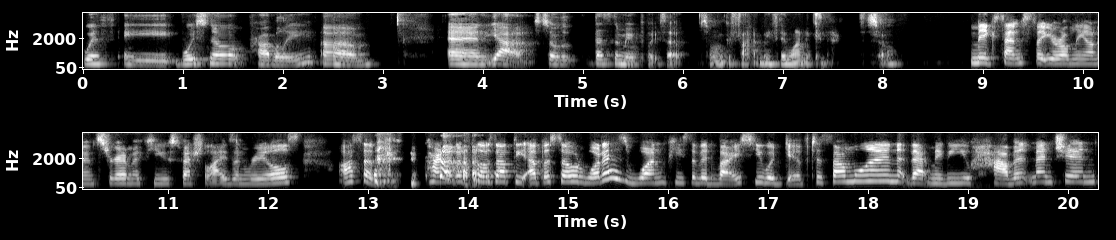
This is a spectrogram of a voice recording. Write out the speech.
with a voice note, probably. Um, and yeah, so that's the main place that someone could find me if they want to connect. So makes sense that you're only on Instagram if you specialize in reels. Awesome. kind of to close out the episode, what is one piece of advice you would give to someone that maybe you haven't mentioned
